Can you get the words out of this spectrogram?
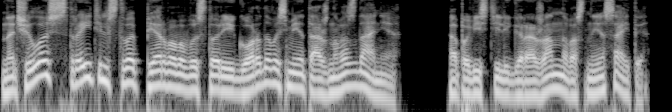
Началось строительство первого в истории города восьмиэтажного здания, оповестили горожан новостные сайты.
